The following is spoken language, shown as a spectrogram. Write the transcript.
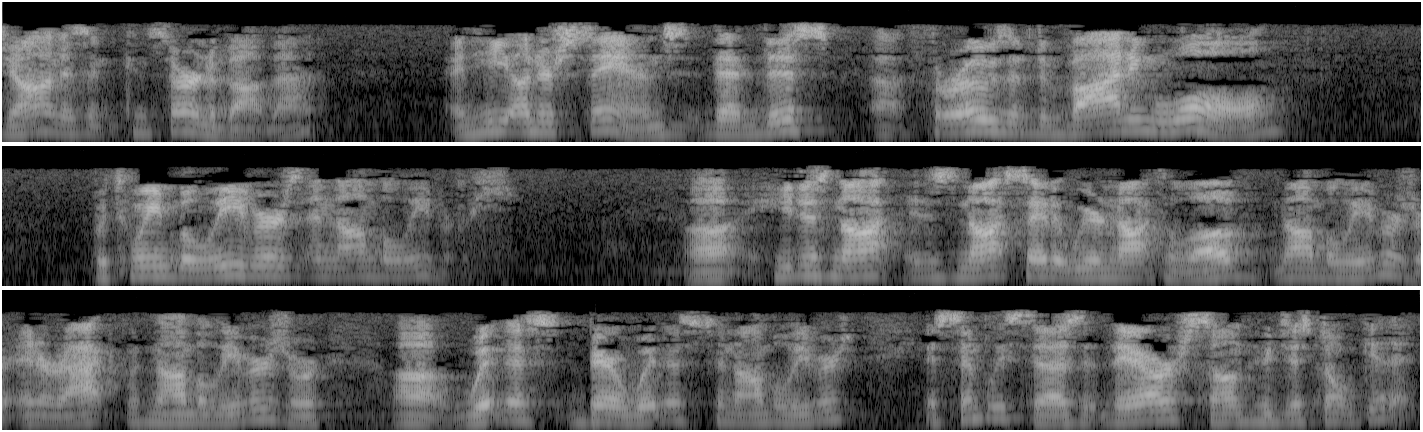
John isn't concerned about that. And he understands that this uh, throws a dividing wall between believers and non believers. Uh, he does not, it does not say that we are not to love non believers or interact with non believers or uh, witness, bear witness to non believers. It simply says that there are some who just don't get it.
